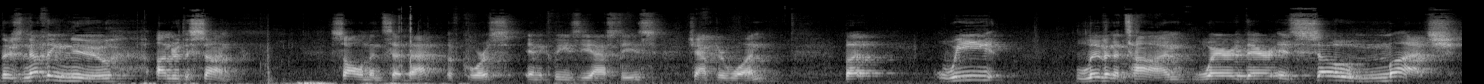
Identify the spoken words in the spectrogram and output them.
There's nothing new under the sun. Solomon said that, of course, in Ecclesiastes chapter 1. But we live in a time where there is so much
